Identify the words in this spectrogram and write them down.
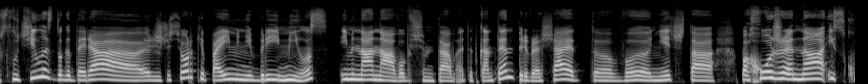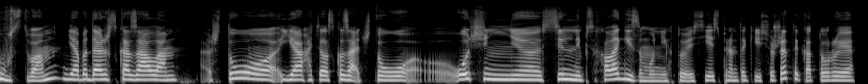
случилась благодаря режиссерке по имени Бри Милс. Именно она, в общем-то, этот контент превращает э, в нечто похожее на искусство, я бы даже сказала. Что я хотела сказать, что очень сильный психологизм у них, то есть есть прям такие сюжеты, которые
